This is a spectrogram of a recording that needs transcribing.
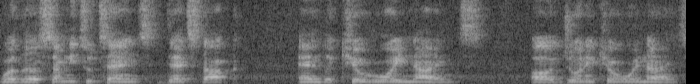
were the 7210s, dead stock, and the Kilroy 9s uh, Jordan Kilroy 9s.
